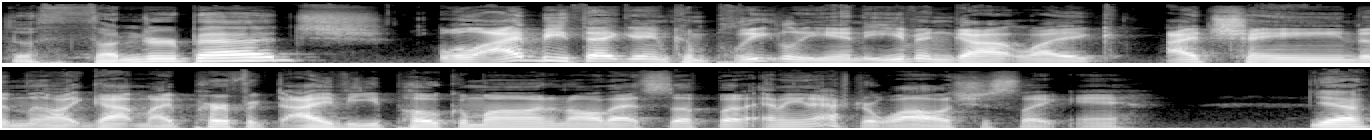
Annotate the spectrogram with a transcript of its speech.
the Thunder Badge. Well, I beat that game completely and even got like I chained and like got my perfect IV Pokemon and all that stuff. But I mean, after a while, it's just like, eh. Yeah.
